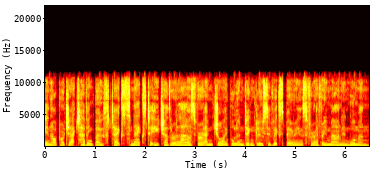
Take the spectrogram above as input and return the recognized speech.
In our project having both texts next to each other allows for an enjoyable and inclusive experience for every man and woman.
